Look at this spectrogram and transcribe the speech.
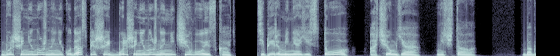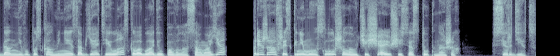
Больше не нужно никуда спешить, больше не нужно ничего искать. Теперь у меня есть то, о чем я мечтала. Богдан не выпускал меня из объятий и ласково гладил по волосам, а я, прижавшись к нему, слушала учащающийся стук наших сердец.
